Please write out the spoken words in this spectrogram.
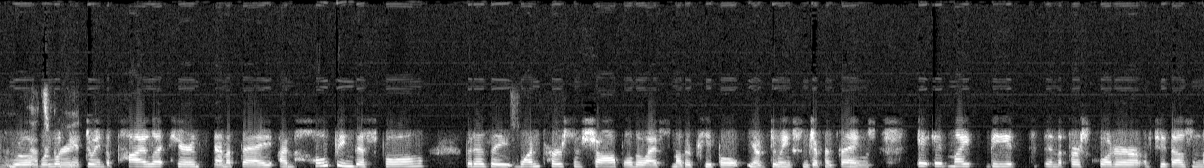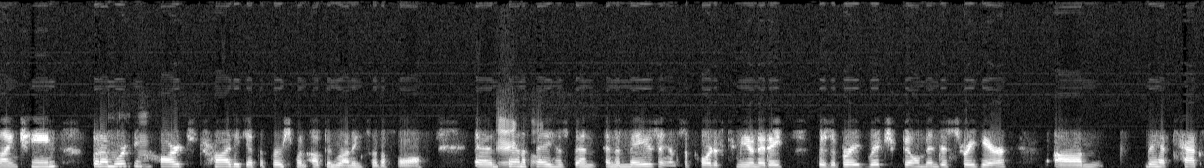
Um, we're, we're looking great. at doing the pilot here in Santa Fe. I'm hoping this fall but as a one person shop, although I have some other people, you know, doing some different things, it, it might be in the first quarter of 2019. But I'm working mm-hmm. hard to try to get the first one up and running for the fall. And very Santa cool. Fe has been an amazing and supportive community. There's a very rich film industry here. Um, they have tax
